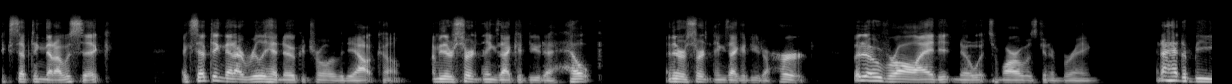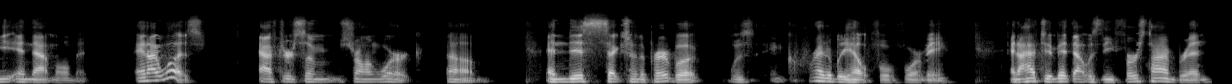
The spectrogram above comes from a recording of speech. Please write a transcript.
accepting that I was sick, accepting that I really had no control over the outcome. I mean, there's certain things I could do to help, and there are certain things I could do to hurt. But overall, I didn't know what tomorrow was going to bring. And I had to be in that moment. And I was after some strong work. Um, and this section of the prayer book was incredibly helpful for me. And I have to admit, that was the first time, Bryn,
